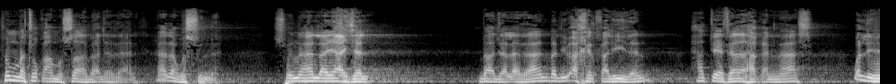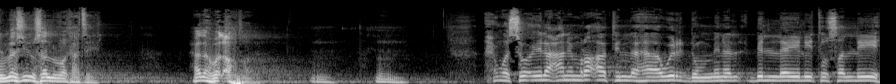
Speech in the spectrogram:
ثم تقام الصلاة بعد ذلك. هذا هو السنة. السنة لا يعجل بعد الأذان بل يؤخر قليلا حتى يتلاحق الناس واللي في المسجد يصلي ركعتين. هذا هو الأفضل. وسئل عن امرأة لها ورد من بالليل تصليه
